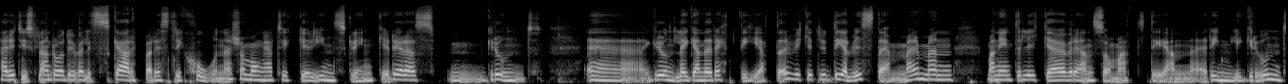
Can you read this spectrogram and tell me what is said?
Här i Tyskland råder ju väldigt skarpa restriktioner som många tycker inskränker deras mm, grund, eh, grundläggande rättigheter, vilket ju delvis stämmer, men man är inte lika överens om att det är en rimlig grund,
